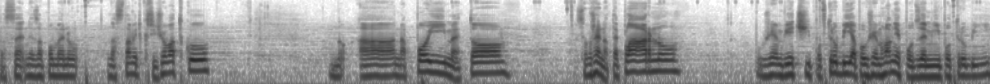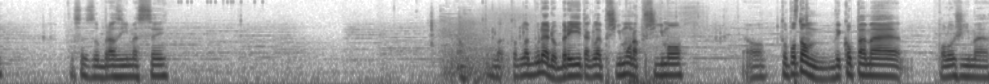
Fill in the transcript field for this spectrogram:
Zase nezapomenu nastavit křižovatku. No a napojíme to samozřejmě na teplárnu. Použijeme větší potrubí a použijeme hlavně podzemní potrubí. Zase zobrazíme si. Tohle, tohle bude dobrý, takhle přímo napřímo. Jo, to potom vykopeme, položíme.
